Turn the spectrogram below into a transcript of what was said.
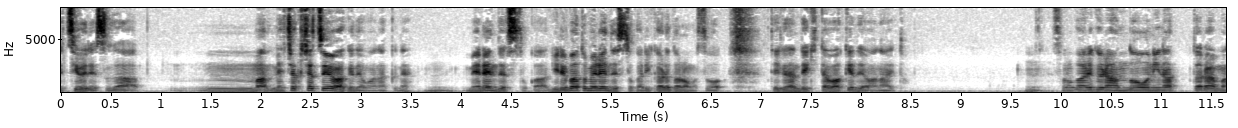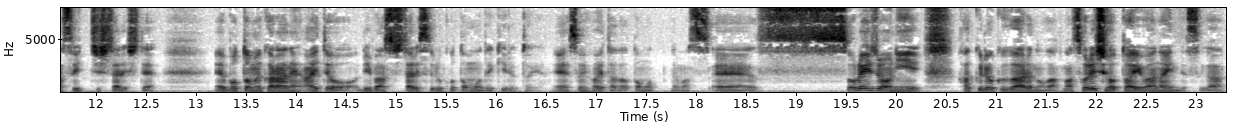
ー、強いですが、うん、まあめちゃくちゃ強いわけではなくね、うん、メレンデスとか、ギルバート・メレンデスとかリカルド・ラモスをテイクダウンできたわけではないと。うん、その代わりグラウンドになったら、まあ、スイッチしたりして、え、ボトムからね、相手をリバースしたりすることもできるという、え、そういうファイターだと思ってます。えそれ以上に迫力があるのが、まあ、それ以上とは言わないんですが、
